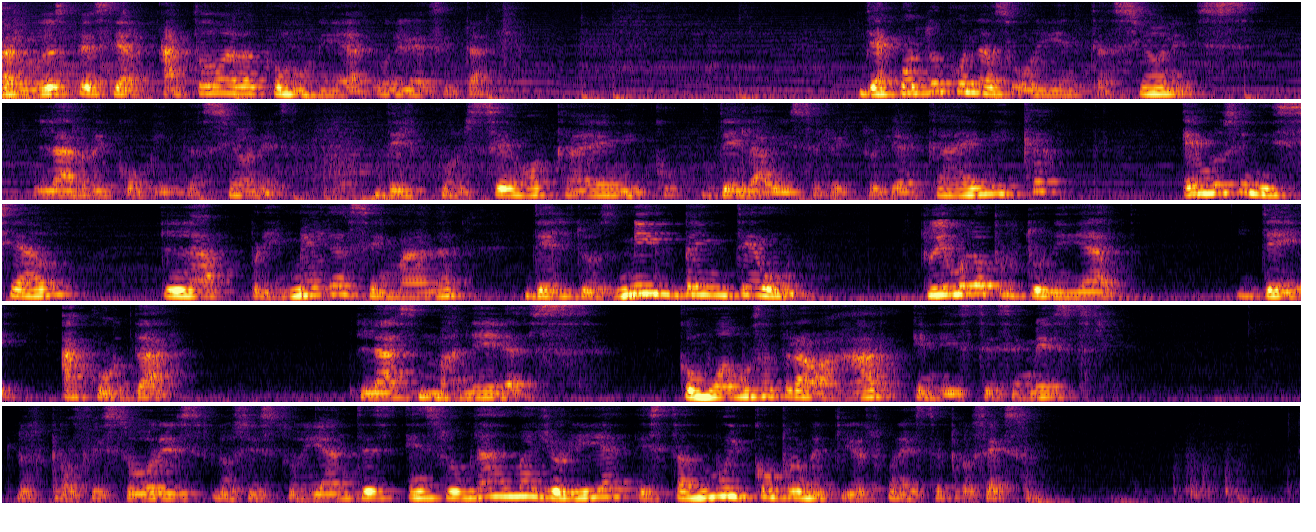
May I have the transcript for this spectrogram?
Saludo especial a toda la comunidad universitaria. De acuerdo con las orientaciones, las recomendaciones del Consejo Académico de la Vicerrectoría Académica, hemos iniciado la primera semana del 2021. Tuvimos la oportunidad de acordar las maneras como vamos a trabajar en este semestre. Los profesores, los estudiantes, en su gran mayoría están muy comprometidos con este proceso.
